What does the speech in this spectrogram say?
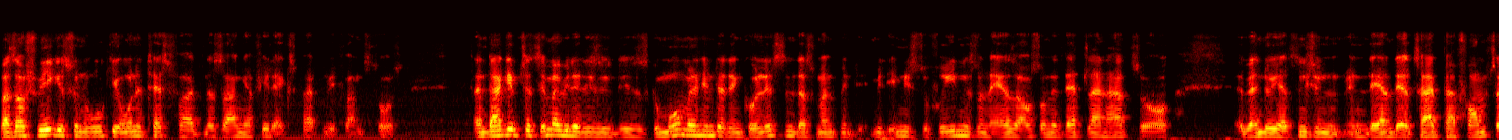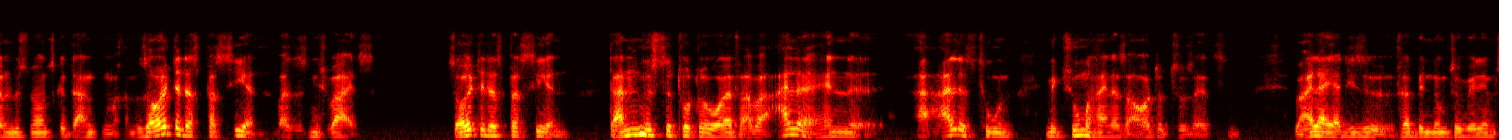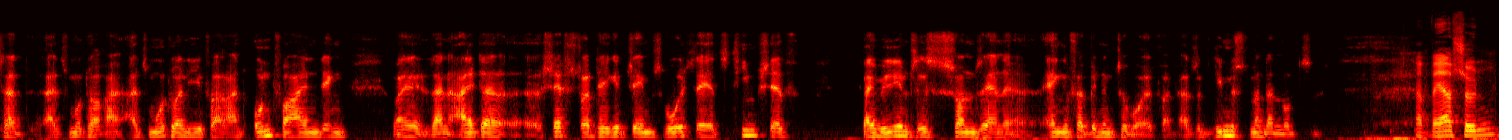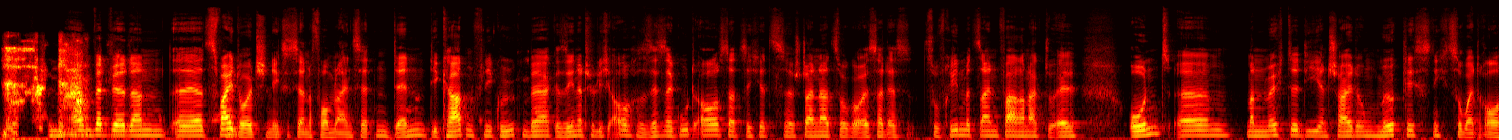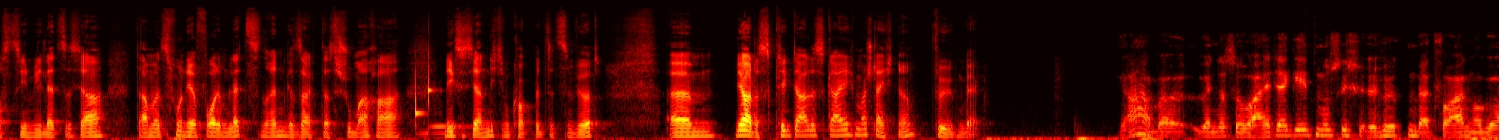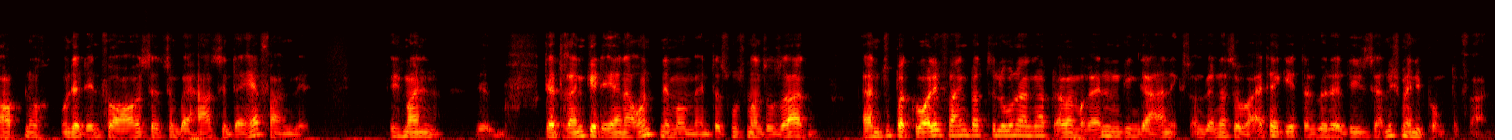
Was auch schwierig ist für einen Rookie ohne Testfahrten, das sagen ja viele Experten wie Franz Toast. Und da gibt es jetzt immer wieder diese, dieses Gemurmel hinter den Kulissen, dass man mit, mit ihm nicht zufrieden ist und er so auch so eine Deadline hat, so wenn du jetzt nicht in, in der und der Zeit performst, dann müssen wir uns Gedanken machen. Sollte das passieren, was es nicht weiß, sollte das passieren, dann müsste Toto Wolf aber alle Hände, alles tun, Mick Schumacher in das Auto zu setzen, weil er ja diese Verbindung zu Williams hat als, Motor, als Motorlieferant und vor allen Dingen weil sein alter äh, Chefstratege James Wolf, der jetzt Teamchef bei Williams ist, schon sehr eine enge Verbindung zu Wolf hat. Also die müsste man dann nutzen. Ja, Wäre schön, ähm, wenn wir dann äh, zwei Deutsche nächstes Jahr in der Formel 1 hätten, denn die Karten für Nico Hülkenberg sehen natürlich auch sehr, sehr gut aus. Hat sich jetzt äh, Steiner so geäußert, er ist zufrieden mit seinen Fahrern aktuell. Und ähm, man möchte die Entscheidung möglichst nicht so weit rausziehen wie letztes Jahr. Damals wurde ja vor dem letzten Rennen gesagt, dass Schumacher nächstes Jahr nicht im Cockpit sitzen wird. Ähm, ja, das klingt ja alles gar nicht mal schlecht, ne? Für Hülkenberg. Ja, aber wenn das so weitergeht, muss sich äh, Hülkenberg fragen, ob er überhaupt noch unter den Voraussetzungen bei Haas hinterherfahren will. Ich meine, der Trend geht eher nach unten im Moment, das muss man so sagen. Er hat ein super Qualifying Barcelona gehabt, aber im Rennen ging gar nichts. Und wenn das so weitergeht, dann würde er dieses Jahr nicht mehr in die Punkte fahren.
